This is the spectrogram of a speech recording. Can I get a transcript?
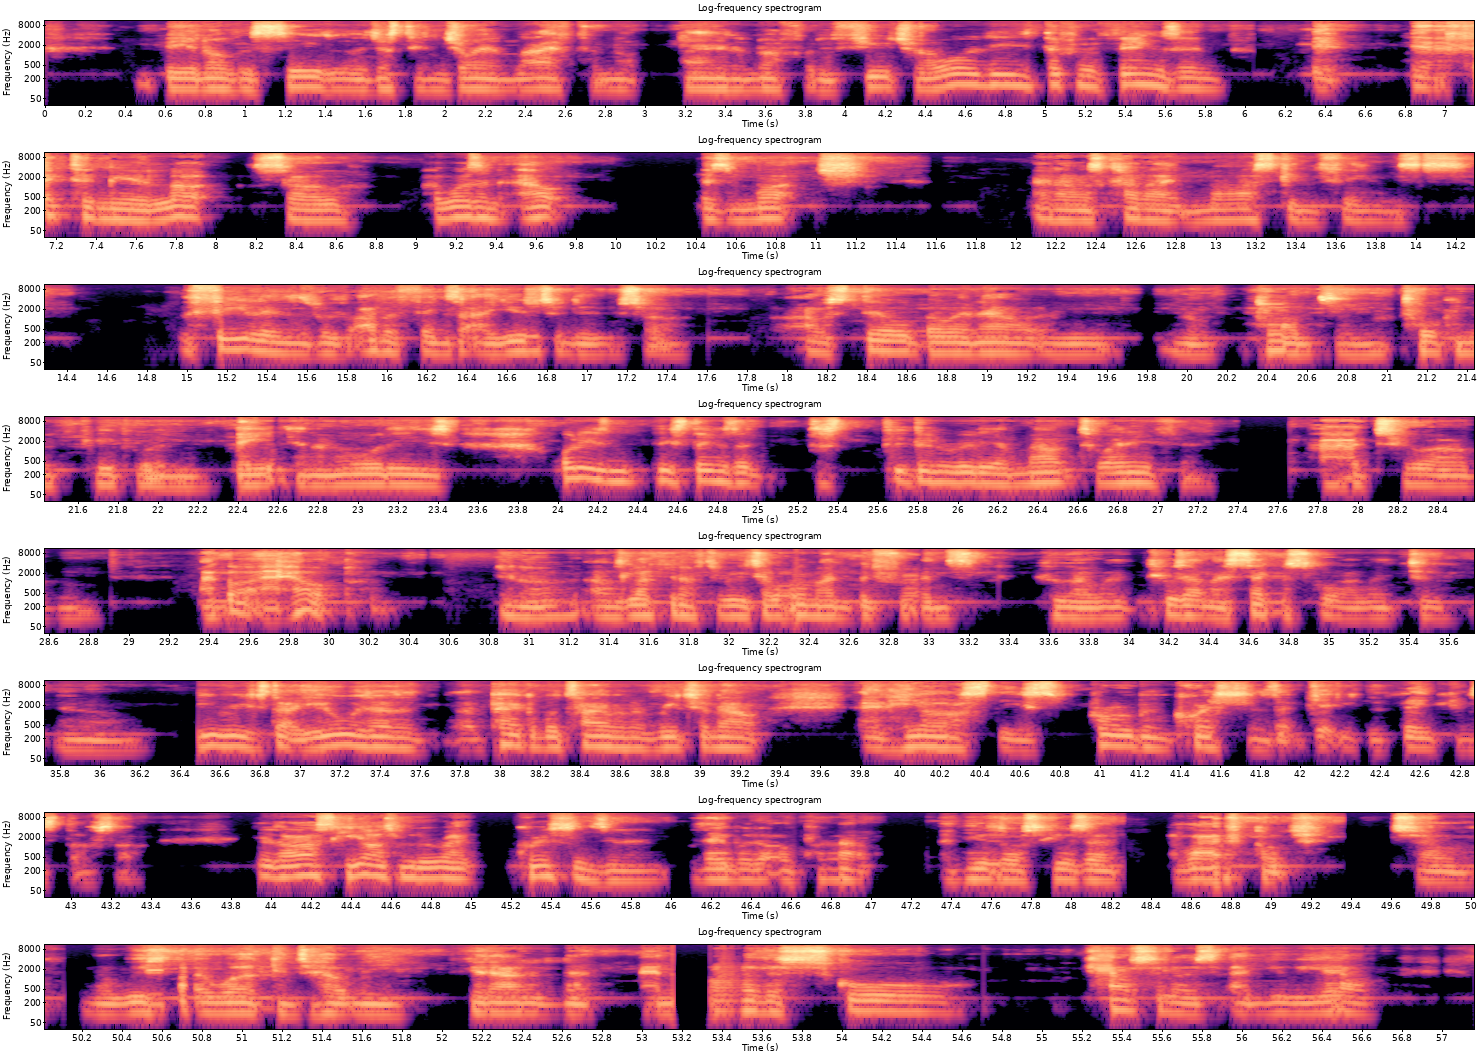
being overseas or just enjoying life and not planning enough for the future? All these different things. And it, it affected me a lot. So I wasn't out as much and I was kind of like masking things, the feelings with other things that I used to do. So I was still going out and you know clubs and talking to people and dating and all these all these these things that just didn't really amount to anything. I had to um I got help. You know, I was lucky enough to reach out one of my good friends who I went, who was at my second school I went to, you know, he reached out. He always has a impeccable time of reaching out, and he asks these probing questions that get you to think and stuff. So he asked, he asked me the right questions and was able to open up. And he was also he was a, a life coach, so you know, we started working to help me get out of that. And one of the school counselors at UEL,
